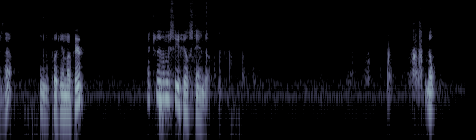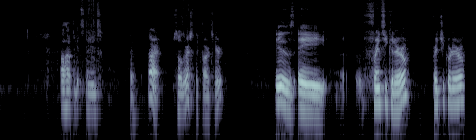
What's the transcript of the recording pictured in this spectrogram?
There's that. I'm going to put him up here. Actually, let me see if he'll stand up. Nope. I'll have to get stands. Alright, so the rest of the cards here is a uh, Franchy Cordero, Franchy Cordero,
